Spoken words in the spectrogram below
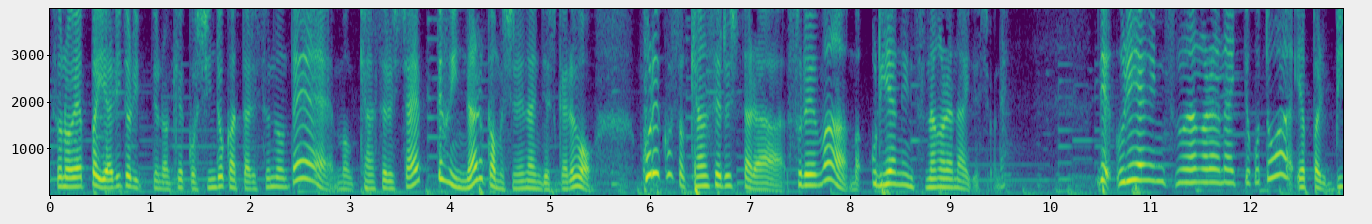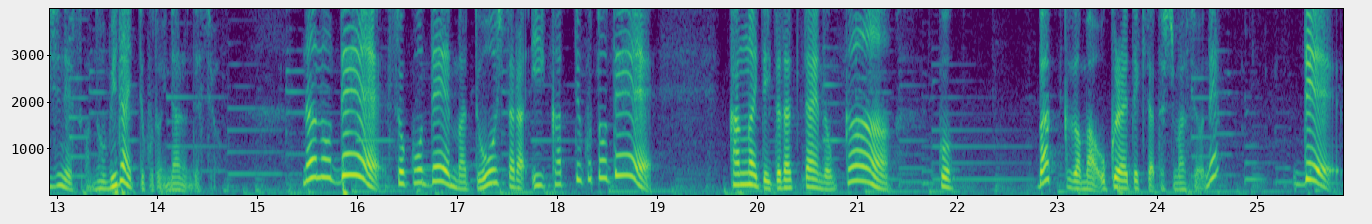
そのやっぱりやりとりっていうのは結構しんどかったりするので、もうキャンセルしちゃえっていうふうになるかもしれないんですけど、これこそキャンセルしたら、それはまあ売り上げにつながらないですよね。で、売り上げにつながらないってことは、やっぱりビジネスが伸びないってことになるんですよ。なので、そこで、まあどうしたらいいかっていうことで、考えていただきたいのが、こう、バッグがまあ送られてきたとしますよね。で、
